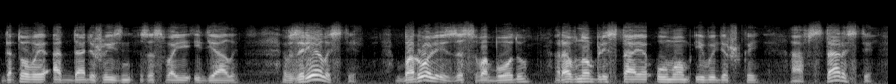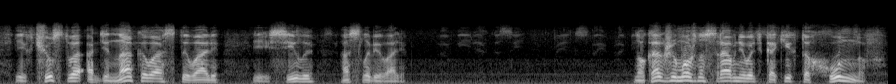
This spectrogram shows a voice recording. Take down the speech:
готовые отдать жизнь за свои идеалы, в зрелости боролись за свободу, равно блистая умом и выдержкой, а в старости их чувства одинаково остывали и силы ослабевали. Но как же можно сравнивать каких-то хуннов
